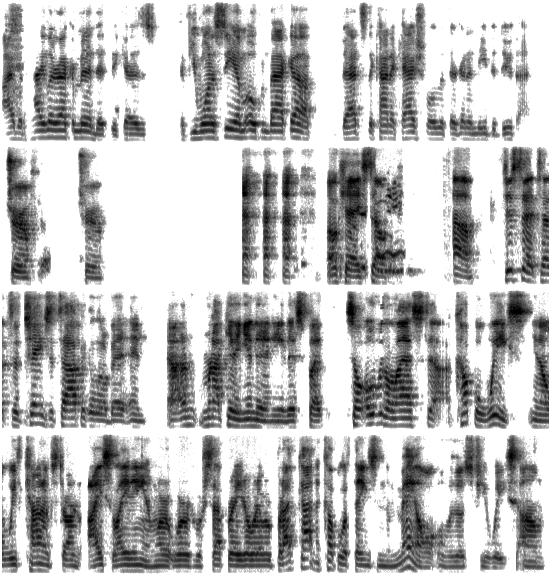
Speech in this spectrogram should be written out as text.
I would highly recommend it because if you want to see them open back up, that's the kind of cash flow that they're going to need to do that. True. True. okay, so um, just to, to, to, change the topic a little bit, and I'm, we're not getting into any of this, but so over the last uh, couple weeks, you know, we've kind of started isolating and we're, we're, we're separated or whatever. But I've gotten a couple of things in the mail over those few weeks. Um,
